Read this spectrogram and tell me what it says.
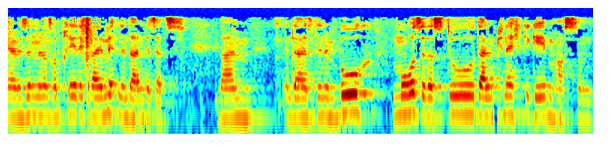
Ja, wir sind mit unserer Predigtreihe mitten in deinem Gesetz, in, deinem, in dem Buch Mose, das du deinem Knecht gegeben hast und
